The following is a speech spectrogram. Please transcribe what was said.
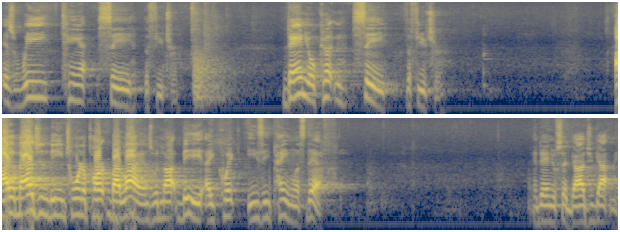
is we can't see the future. Daniel couldn't see the future. I imagine being torn apart by lions would not be a quick, easy, painless death. And Daniel said, God, you got me.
